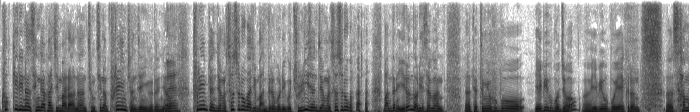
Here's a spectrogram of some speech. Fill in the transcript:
코끼리는 생각하지 마라는 정치는 프레임 전쟁이거든요. 네. 프레임 전쟁을 스스로가 지금 만들어버리고 줄리 전쟁을 스스로가 만드는 이런 어리석은 어, 대통령 후보, 예비 후보죠. 어, 예비 후보의 그런 3호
